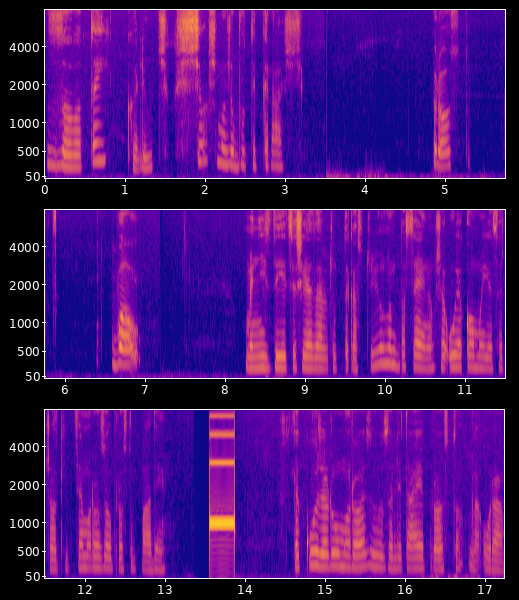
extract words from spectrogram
Золотий ключик. Що ж може бути краще? Просто. Вау! Мені здається, що я зараз тут така стою над басейном, ще у якому є сачок, і це морозиво просто падає. В таку жару морозиво залітає просто на ура.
